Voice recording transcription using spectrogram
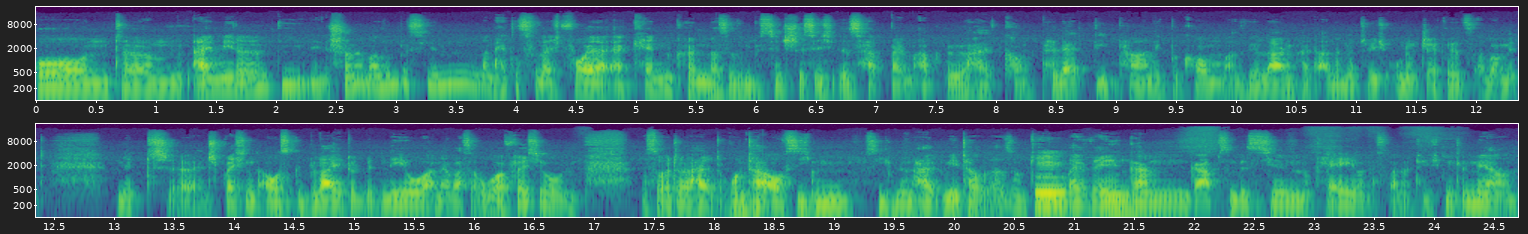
Und ähm, ein Mädel, die schon immer so ein bisschen, man hätte es vielleicht vorher erkennen können, dass sie so ein bisschen schissig ist, hat beim Apnoe halt komplett die Panik bekommen. Also wir lagen halt alle natürlich ohne Jackets, aber mit mit äh, entsprechend ausgebleit und mit Neo an der Wasseroberfläche und es sollte halt runter auf sieben, siebeneinhalb Meter oder so gehen. Mhm. Bei Wellengang gab es ein bisschen, okay, und es war natürlich Mittelmeer und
